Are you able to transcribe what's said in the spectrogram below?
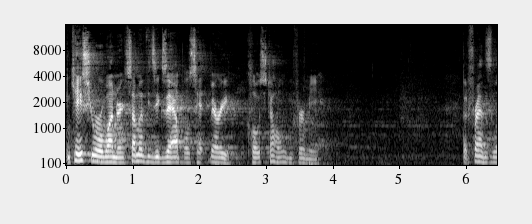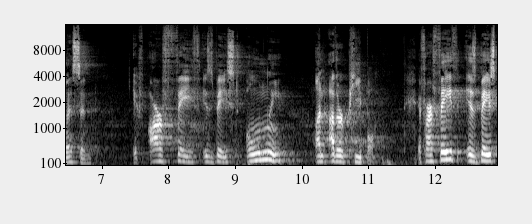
In case you were wondering, some of these examples hit very close to home for me. But, friends, listen. If our faith is based only on other people, if our faith is based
